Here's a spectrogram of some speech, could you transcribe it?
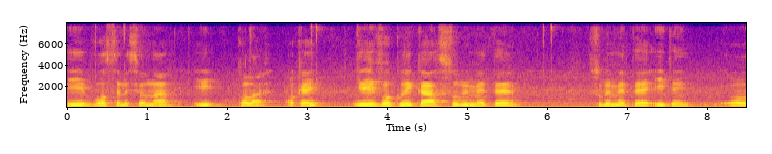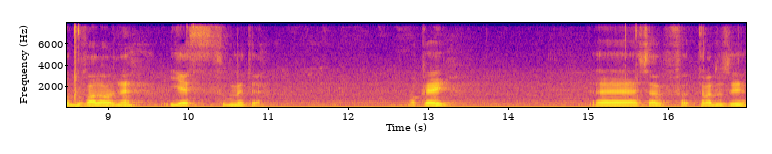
e vou selecionar e colar, ok? E vou clicar submeter, submeter item ou do valor, né? Yes, submeter, ok? É, deixa eu traduzir.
